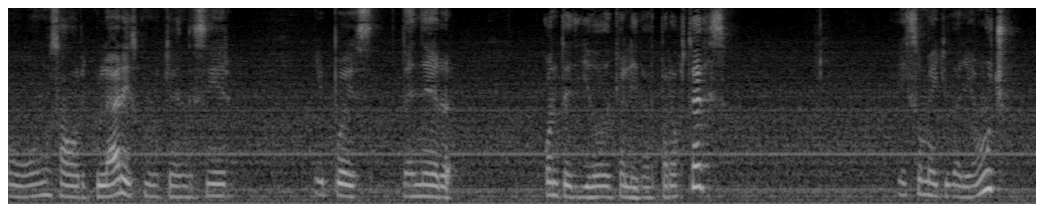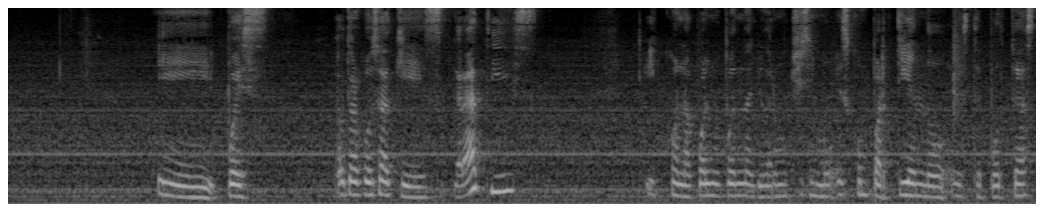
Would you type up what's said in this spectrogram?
o unos auriculares, como quieren decir, y pues tener contenido de calidad para ustedes. Eso me ayudaría mucho. Y pues otra cosa que es gratis y con la cual me pueden ayudar muchísimo es compartiendo este podcast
